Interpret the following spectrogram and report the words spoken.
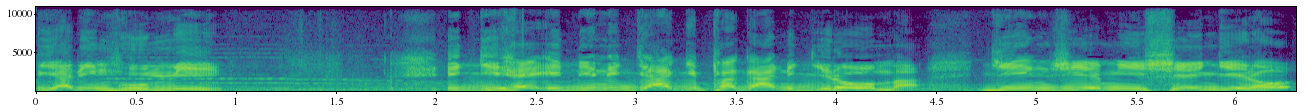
yari inkumi. Igihe idini rya gipagani giroma ryinjiye mu ishengero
